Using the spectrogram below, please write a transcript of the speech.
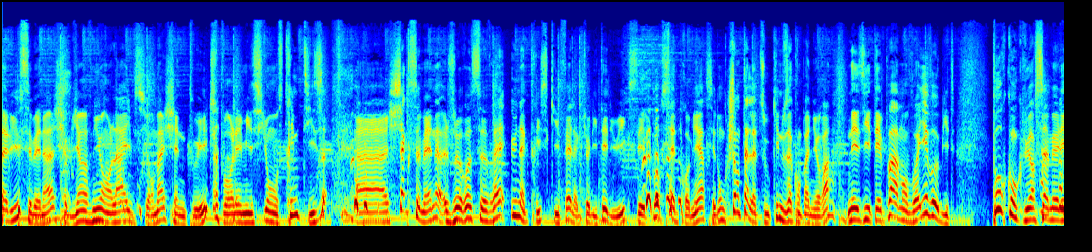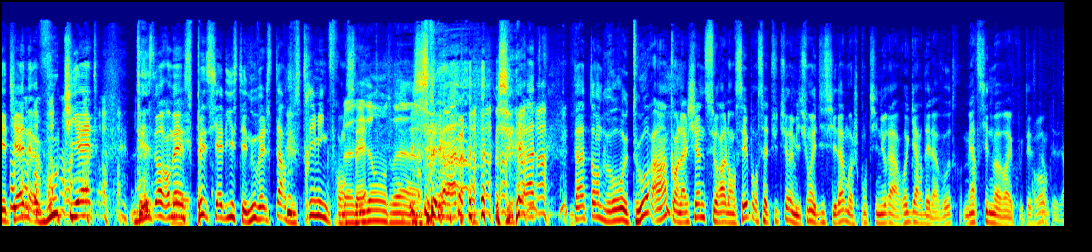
Salut, c'est Ben H. Bienvenue en live sur ma chaîne Twitch pour l'émission Stream Tease. Euh, chaque semaine, je recevrai une actrice qui fait l'actualité du X. Et pour cette première, c'est donc Chantal Latsou qui nous accompagnera. N'hésitez pas à m'envoyer vos bits. Pour conclure, Samuel Etienne, vous qui êtes désormais spécialiste et nouvelle star du streaming Bah, français, dis donc, toi. j'ai hâte, j'ai hâte d'attendre vos retours hein, quand la chaîne sera lancée pour cette future émission. Et d'ici là, moi, je continuerai à regarder la vôtre. Merci de m'avoir écouté, c'était un plaisir.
